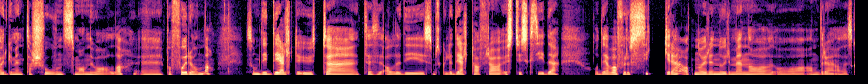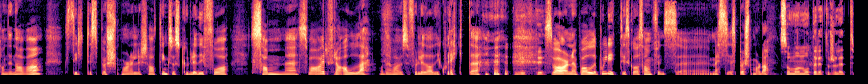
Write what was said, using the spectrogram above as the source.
argumentasjonsmanualer eh, på forhånd, da. Som de delte ut eh, til alle de som skulle delta fra østtysk side. Og det var for å sikre at når nordmenn og, og andre altså skandinaver stilte spørsmål eller sa ting, så skulle de få samme svar fra alle. Og det var jo selvfølgelig da de korrekte svarene på alle politiske og samfunnsmessige spørsmål, da. Så man måtte rett og slett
